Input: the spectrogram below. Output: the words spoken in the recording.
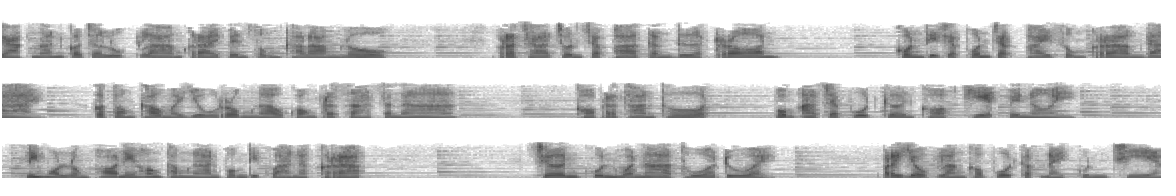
จากนั้นก็จะลุกลามกลายเป็นสงครามโลก ประชาชนจะพากันเดือดร้อน คนที่จะพ้นจากภัยสงครามได้ ก็ต้องเข้ามาอยู่ร่มเงาของพระศาสนา ขอประทานโทษ ผมอาจจะพูดเกินขอบเขตไปหน่อย นิมนต์หลวงพ่อในห้องทำงานผมดีกว่านะครับ เชิญคุณหัวหน้าทัวร์ด้วย ประโยคหลังเขาพูดกับนายกุนเชียง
